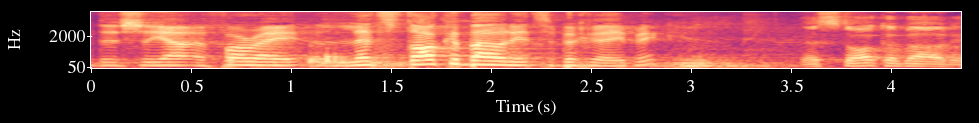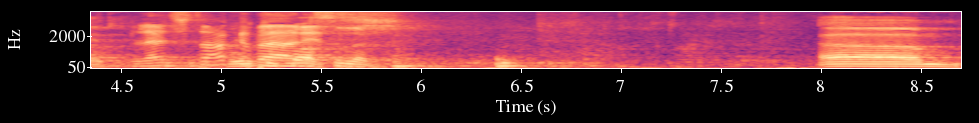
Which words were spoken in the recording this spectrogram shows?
dus uh, ja, Farai, let's talk about it, begreep ik. Let's talk about it. Let's talk Hoe about it. Um,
